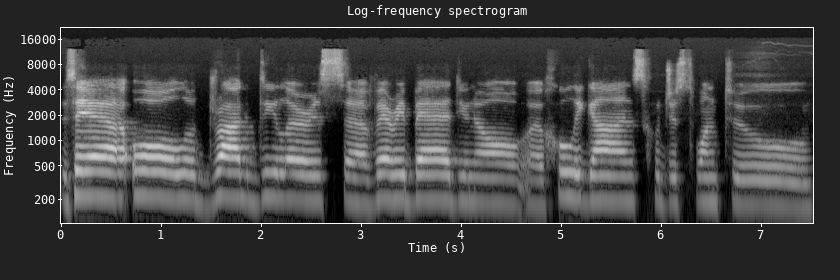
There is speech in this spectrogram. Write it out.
they're all drug dealers uh, very bad you know uh, hooligans who just want to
